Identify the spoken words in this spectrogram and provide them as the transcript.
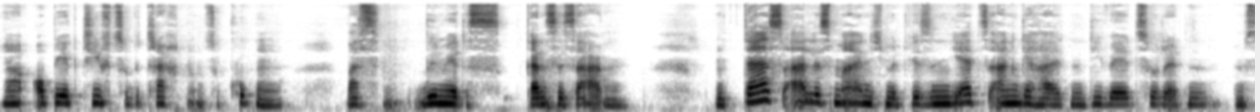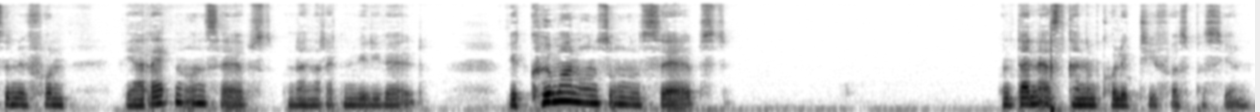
Ja, objektiv zu betrachten und zu gucken, was will mir das Ganze sagen. Und das alles meine ich mit, wir sind jetzt angehalten, die Welt zu retten, im Sinne von, wir retten uns selbst und dann retten wir die Welt. Wir kümmern uns um uns selbst und dann erst kann im Kollektiv was passieren.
